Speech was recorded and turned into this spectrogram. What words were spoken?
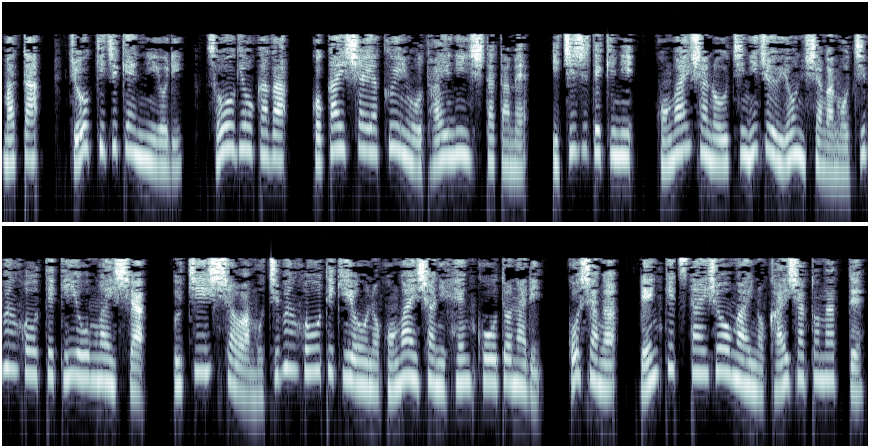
また、上記事件により、創業家が子会社役員を退任したため、一時的に子会社のうち24社が持ち分法適用会社、うち1社は持ち分法適用の子会社に変更となり、5社が連結対象外の会社となって、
